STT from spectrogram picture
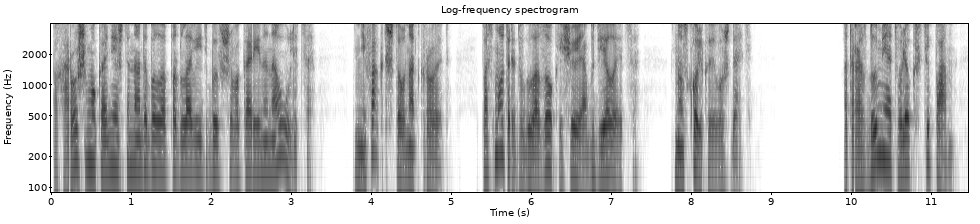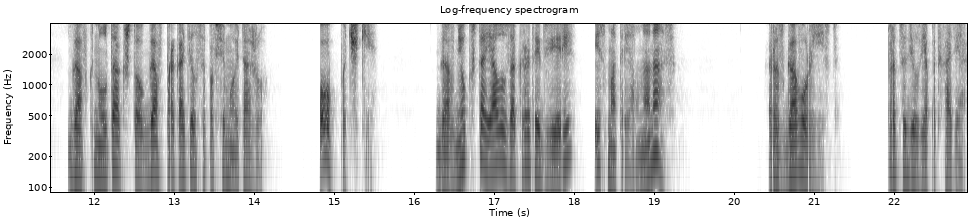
По-хорошему, конечно, надо было подловить бывшего Карины на улице — не факт, что он откроет. Посмотрит в глазок, еще и обделается. Но сколько его ждать? От раздумий отвлек Степан. Гавкнул так, что гав прокатился по всему этажу. Опачки! Говнюк стоял у закрытой двери и смотрел на нас. «Разговор есть», — процедил я, подходя.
